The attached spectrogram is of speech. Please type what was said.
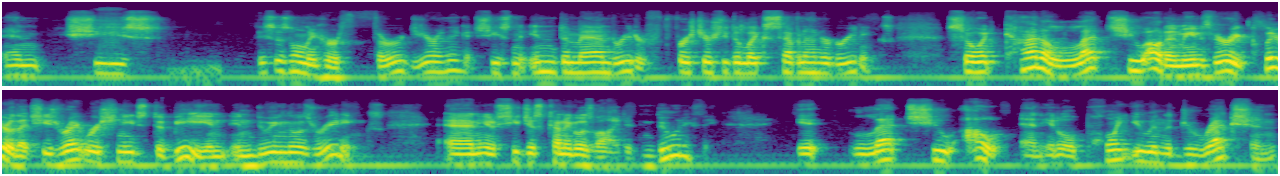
And she's this is only her third year, I think. She's an in demand reader. First year, she did like 700 readings. So it kind of lets you out. I mean, it's very clear that she's right where she needs to be in, in doing those readings. And, you know, she just kind of goes, Well, I didn't do anything. It lets you out and it'll point you in the direction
